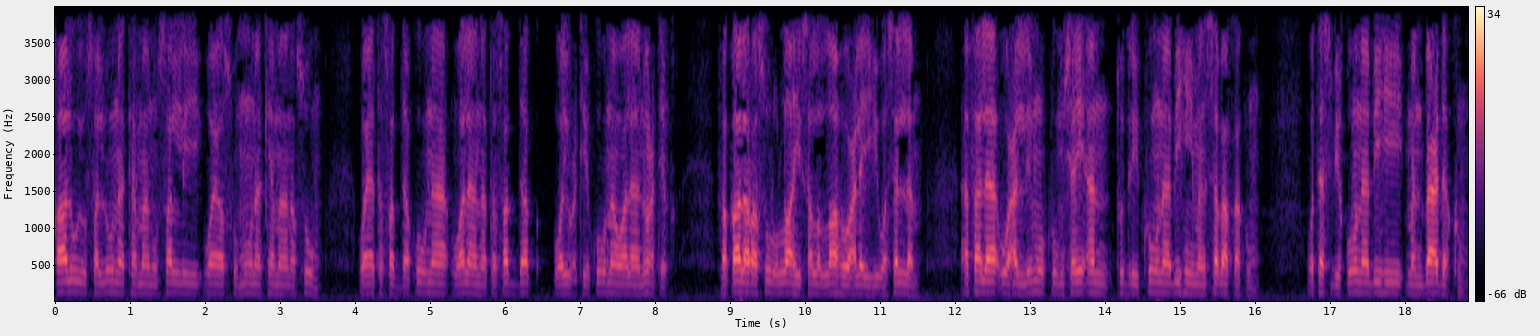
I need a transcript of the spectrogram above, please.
قالوا يصلون كما نصلي ويصومون كما نصوم. ويتصدقون ولا نتصدق ويعتقون ولا نعتق. فقال رسول الله صلى الله عليه وسلم أفلا أعلمكم شيئا تدركون به من سبقكم وتسبقون به من بعدكم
